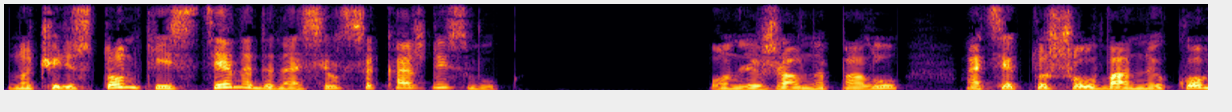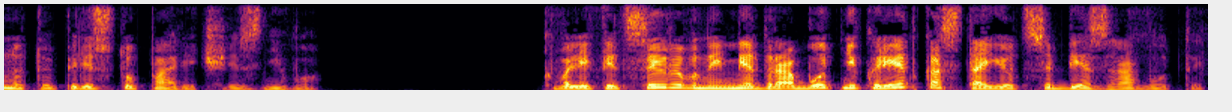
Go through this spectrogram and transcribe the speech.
но через тонкие стены доносился каждый звук. Он лежал на полу, а те, кто шел в ванную комнату, переступали через него. Квалифицированный медработник редко остается без работы.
